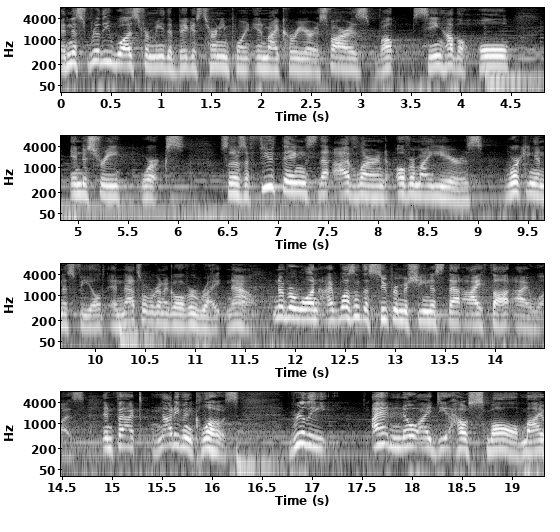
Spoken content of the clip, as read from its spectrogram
And this really was for me the biggest turning point in my career as far as, well, seeing how the whole industry works. So there's a few things that I've learned over my years working in this field, and that's what we're gonna go over right now. Number one, I wasn't the super machinist that I thought I was. In fact, not even close. Really, I had no idea how small my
